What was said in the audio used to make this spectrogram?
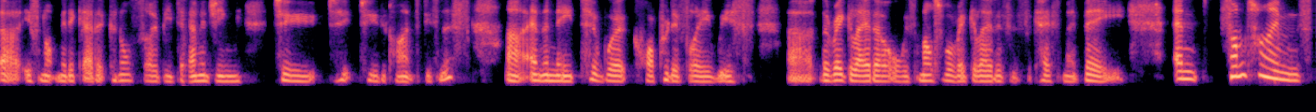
uh, if not mitigated, can also be damaging to, to, to the client's business, uh, and the need to work cooperatively with uh, the regulator or with multiple regulators, as the case may be. And sometimes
